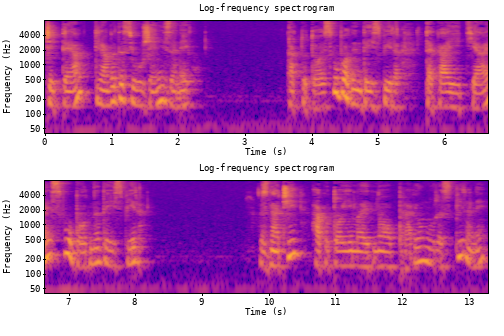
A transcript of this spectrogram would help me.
че тя трябва да се ожени за него. Както той е свободен да избира, така и тя е свободна да избира. Значи, ако той има едно правилно разбиране,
